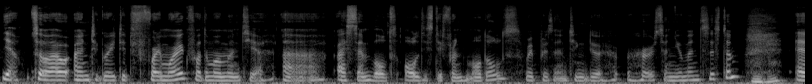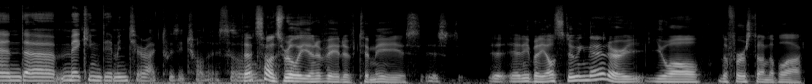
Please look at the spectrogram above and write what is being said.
Yeah, so our integrated framework for the moment, yeah, uh, assembled all these different models representing the Earth and human system, mm-hmm. and uh, making them interact with each other. So, so that sounds really innovative to me. Is, is anybody else doing that, or are you all the first on the block?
